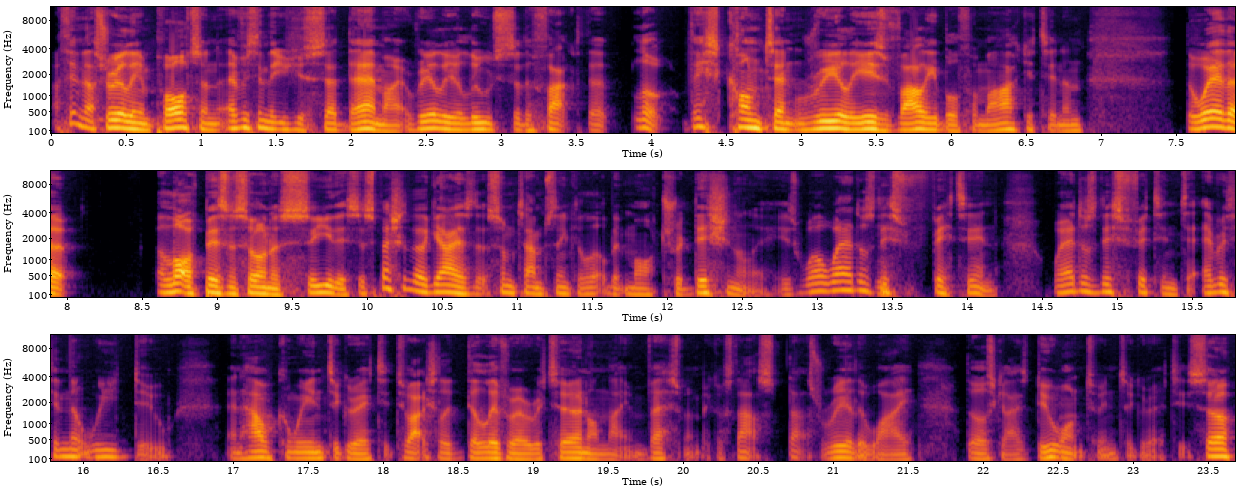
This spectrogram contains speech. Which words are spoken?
I think that's really important. Everything that you just said there, Mike, really alludes to the fact that look, this content really is valuable for marketing, and the way that a lot of business owners see this, especially the guys that sometimes think a little bit more traditionally, is well, where does this fit in? Where does this fit into everything that we do, and how can we integrate it to actually deliver a return on that investment? Because that's that's really why those guys do want to integrate it. So,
